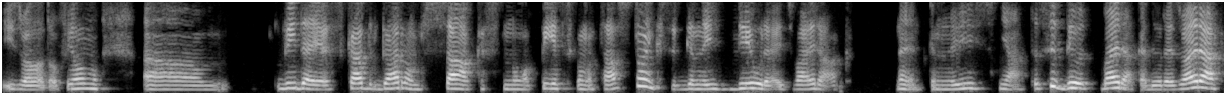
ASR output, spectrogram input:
izvēlēto filmu, um, vidējais kadru garums sākas no 5,8, kas ir gandrīz divreiz vairāk. Nē, gandrīz, jā, tas ir div, vairāk kā divreiz vairāk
